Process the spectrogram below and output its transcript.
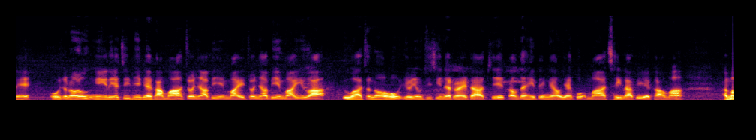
လည်းဟိုကျွန်တော်တို့ငယ်လေးကြီးပြင်းခဲ့ခါမှာကြော်ညာပြင်းမကြီးကြော်ညာပြင်းမကြီးကသူကကျွန်တော်ကိုရုံရုံကြည်ကြည်နဲ့ writer ဖြစ်ကောင်းတဲ့ဟိတ်တင်ငယ်ကိုရိုက်ဖို့အမကချိတ်လာပြီးတဲ့ခါမှာအမ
